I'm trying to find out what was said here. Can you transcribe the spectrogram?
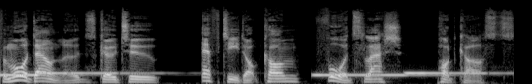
For more downloads, go to ft.com forward slash podcasts.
